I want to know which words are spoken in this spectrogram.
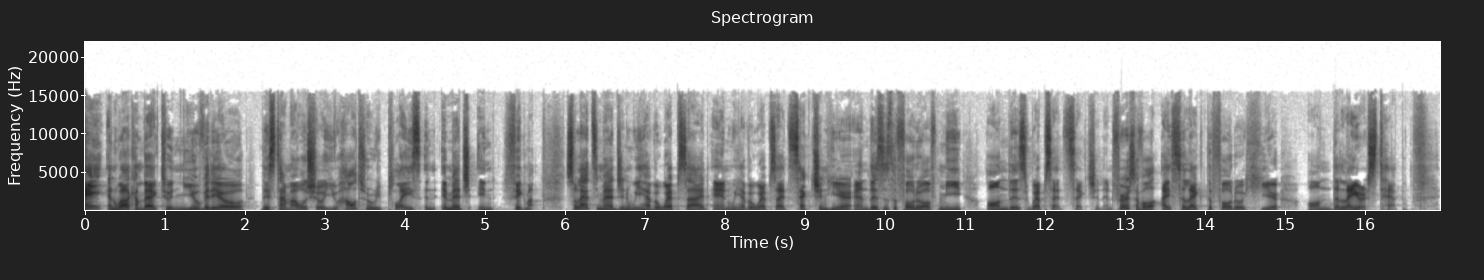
Hey and welcome back to a new video. This time I will show you how to replace an image in Figma. So let's imagine we have a website and we have a website section here and this is the photo of me on this website section. And first of all, I select the photo here on the layers tab.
